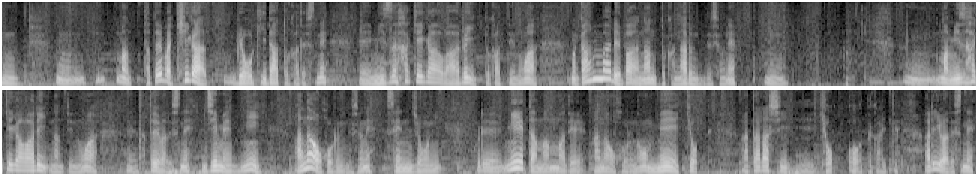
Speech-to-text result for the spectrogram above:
うん。うん。まあ、例えば木が病気だとかですね、えー、水はけが悪いとかっていうのは、まあ、頑張ればなんとかなるんですよね。うん。うん。まあ、水はけが悪いなんていうのは、えー、例えばですね地面に穴を掘るんですよね。線状に。これ見えたまんまで穴を掘るのを明鏡って新しい虚と書いてあるいはですね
